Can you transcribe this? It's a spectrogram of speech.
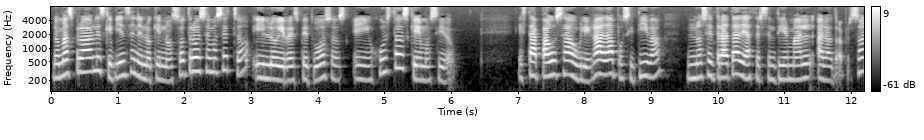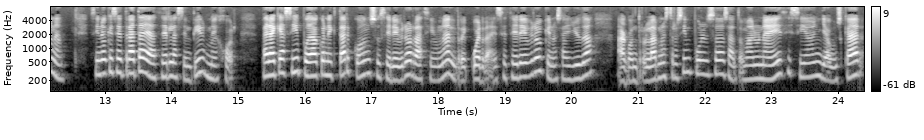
Lo más probable es que piensen en lo que nosotros hemos hecho y lo irrespetuosos e injustos que hemos sido. Esta pausa obligada, positiva, no se trata de hacer sentir mal a la otra persona, sino que se trata de hacerla sentir mejor, para que así pueda conectar con su cerebro racional. Recuerda, ese cerebro que nos ayuda a controlar nuestros impulsos, a tomar una decisión y a buscar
